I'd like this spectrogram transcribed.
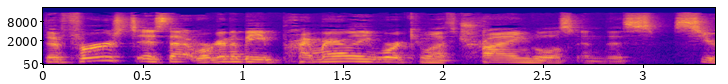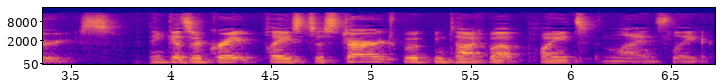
The first is that we're going to be primarily working with triangles in this series. I think it's a great place to start. We can talk about points and lines later.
